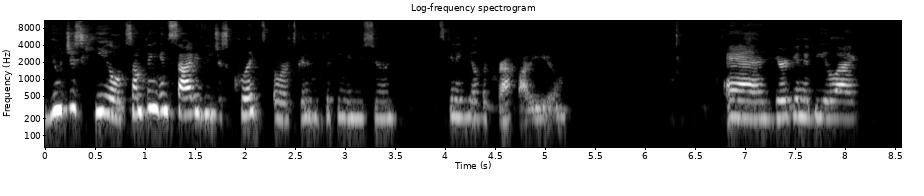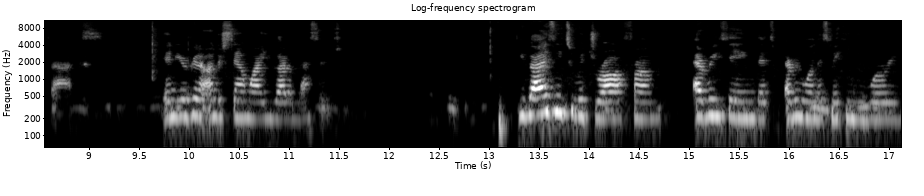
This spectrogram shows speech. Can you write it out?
you just healed. Something inside of you just clicked, or it's going to be clicking in you soon. It's going to heal the crap out of you. And you're going to be like, facts. And you're going to understand why you got a message. You guys need to withdraw from everything that's everyone that's making you worry.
